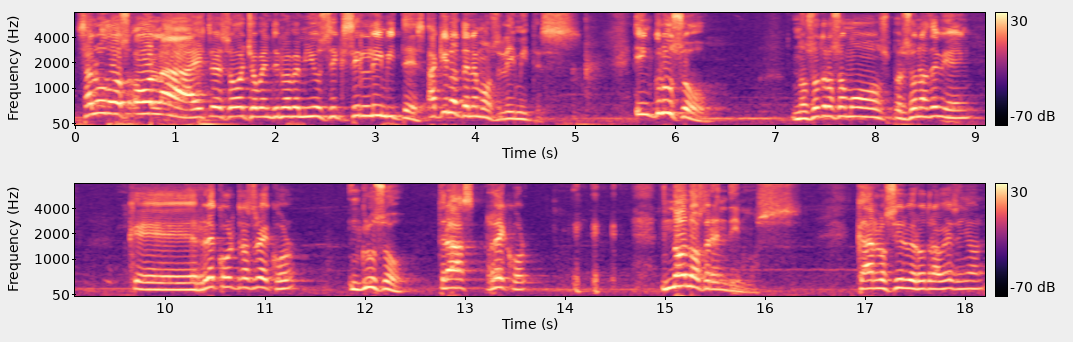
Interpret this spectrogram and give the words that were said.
Saludos, hola, esto es 829 Music sin límites. Aquí no tenemos límites. Incluso nosotros somos personas de bien que récord tras récord, incluso tras récord, no nos rendimos. Carlos Silver otra vez, señor.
